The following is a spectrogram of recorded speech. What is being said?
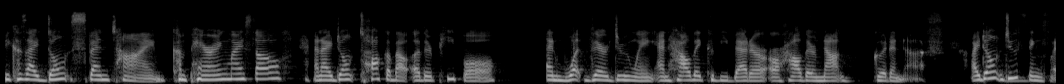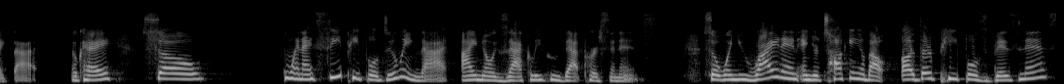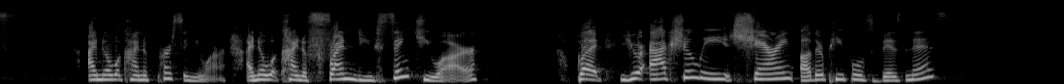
Because I don't spend time comparing myself and I don't talk about other people and what they're doing and how they could be better or how they're not good enough. I don't do Mhm. things like that. Okay. So when I see people doing that, I know exactly who that person is. So when you write in and you're talking about other people's business, I know what kind of person you are. I know what kind of friend you think you are, but you're actually sharing other people's business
